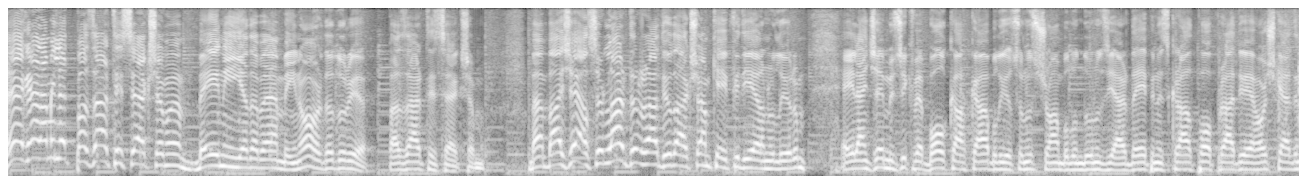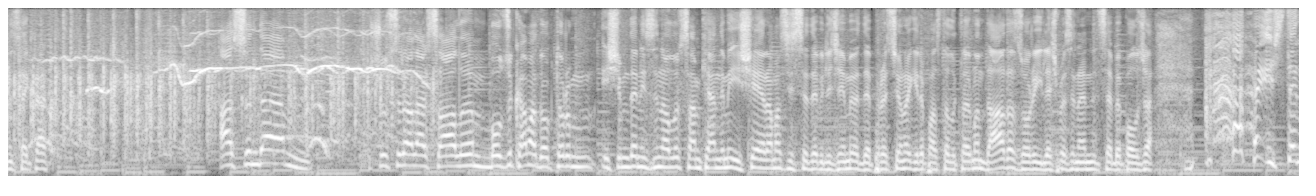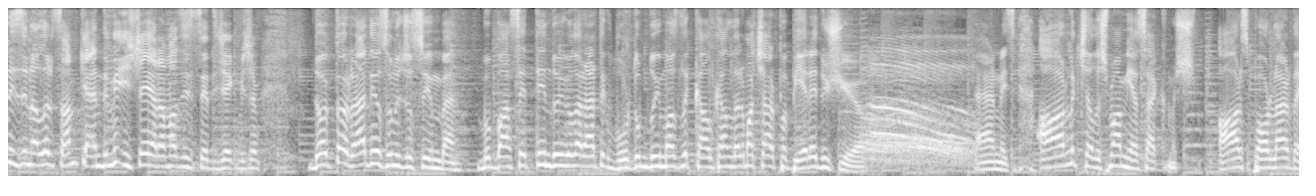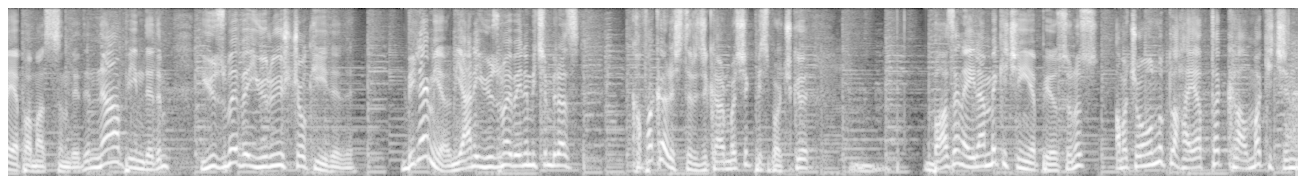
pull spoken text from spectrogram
Pekala millet pazartesi akşamı. Beğenin ya da beğenmeyin orada duruyor. Pazartesi akşamı. Ben Bayce asırlardır radyoda akşam keyfi diye anılıyorum. Eğlence, müzik ve bol kahkaha buluyorsunuz şu an bulunduğunuz yerde. Hepiniz Kral Pop Radyo'ya hoş geldiniz tekrar. Aslında şu sıralar sağlığım bozuk ama doktorum işimden izin alırsam kendimi işe yaramaz hissedebileceğimi ve depresyona girip hastalıklarımın daha da zor iyileşmesine sebep olacak. İşten izin alırsam kendimi işe yaramaz hissedecekmişim. Doktor radyo sunucusuyum ben. Bu bahsettiğin duygular artık vurdum duymazlık kalkanlarıma çarpıp yere düşüyor. Her neyse. Ağırlık çalışmam yasakmış. Ağır sporlar da yapamazsın dedi. Ne yapayım dedim. Yüzme ve yürüyüş çok iyi dedi. Bilemiyorum. Yani yüzme benim için biraz kafa karıştırıcı, karmaşık bir spor. Çünkü bazen eğlenmek için yapıyorsunuz ama çoğunlukla hayatta kalmak için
